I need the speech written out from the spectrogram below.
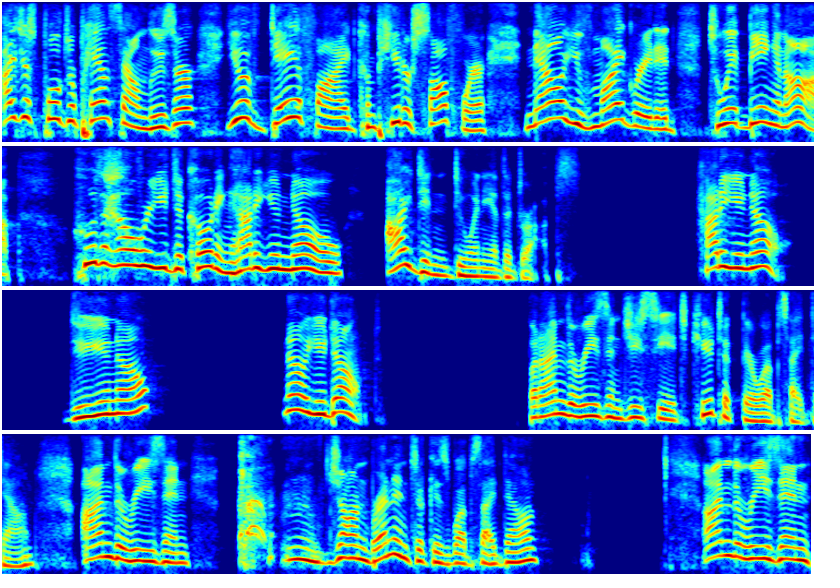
I just pulled your pants down, loser. You have deified computer software. Now you've migrated to it being an op. Who the hell were you decoding? How do you know I didn't do any of the drops? How do you know? Do you know? No, you don't. But I'm the reason GCHQ took their website down. I'm the reason John Brennan took his website down. I'm the reason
